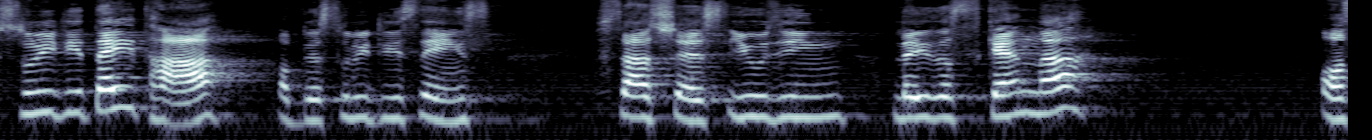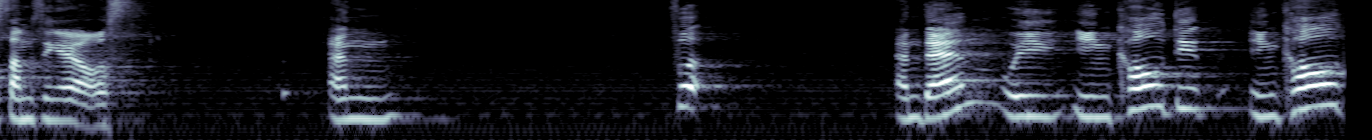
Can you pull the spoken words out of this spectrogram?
3D data of the 3D things, such as using laser scanner or something else. And, and then we encode, it, encode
